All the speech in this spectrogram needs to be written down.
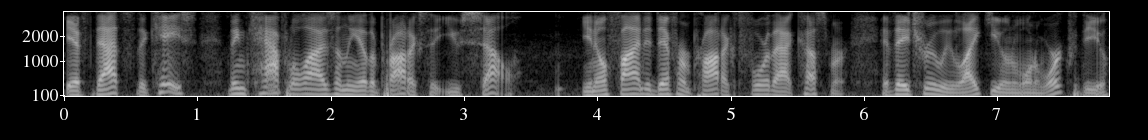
if that's the case, then capitalize on the other products that you sell. You know, find a different product for that customer. If they truly like you and want to work with you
